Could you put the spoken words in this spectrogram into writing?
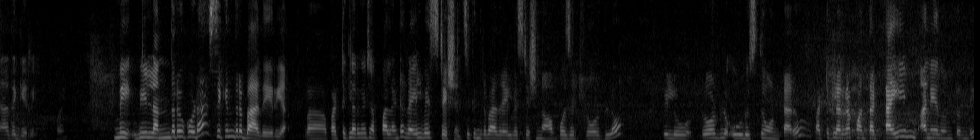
యాదగిరి. మీ వీళ్ళందరూ కూడా సికింద్రాబాద్ ఏరియా. పర్టికులర్గా చెప్పాలంటే railway station. Secunderabad railway station opposite రోడ్లో వీళ్ళు రోడ్లు ఊడుస్తూ ఉంటారు. పర్టికులర్గా కొంత టైం అనేది ఉంటుంది.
